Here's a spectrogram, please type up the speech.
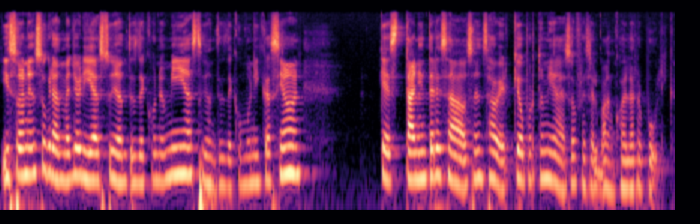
y son en su gran mayoría estudiantes de economía, estudiantes de comunicación, que están interesados en saber qué oportunidades ofrece el Banco de la República.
